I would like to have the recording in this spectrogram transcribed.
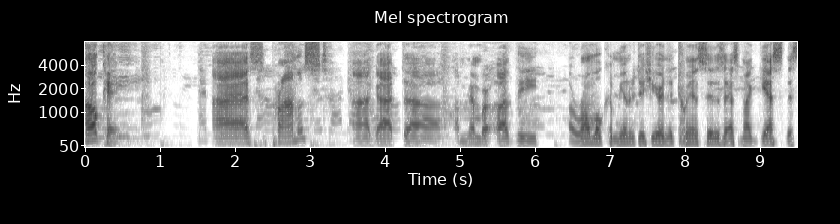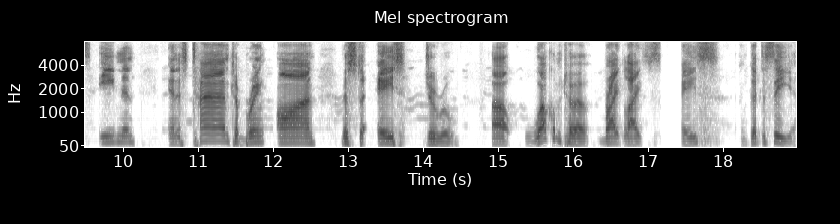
Okay as promised, I got uh, a member of the Oromo community here in the Twin Cities as my guest this evening, and it's time to bring on Mr. Ace Giroux. Uh, welcome to Bright Lights, Ace. Good to see you.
